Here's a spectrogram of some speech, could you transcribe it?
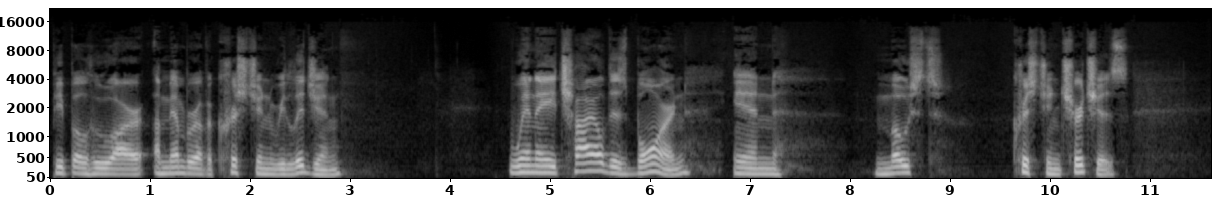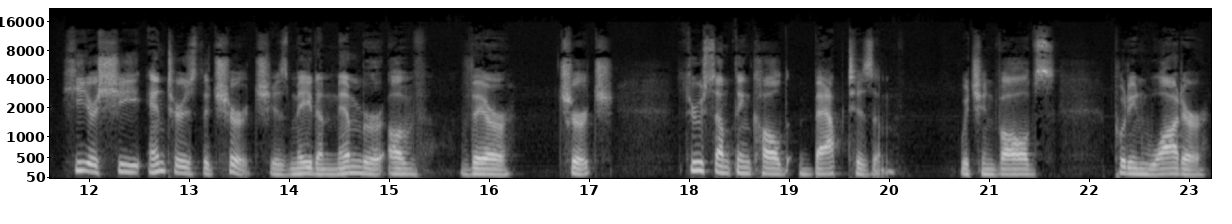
people who are a member of a Christian religion. When a child is born in most Christian churches, he or she enters the church, is made a member of their church through something called baptism, which involves putting water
